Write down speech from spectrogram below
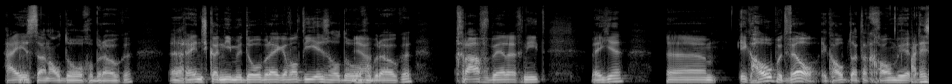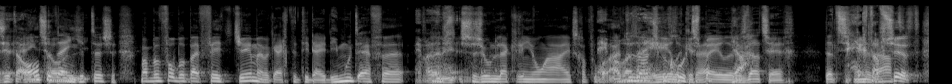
hij is dan al doorgebroken. Uh, Rens kan niet meer doorbreken, want die is al doorgebroken. Gravenberg niet, weet je... Ehm, ik hoop het wel. Ik hoop dat er gewoon weer... Maar er zit er altijd zo'n- eentje tussen. Maar bijvoorbeeld bij Fitz Jim heb ik echt het idee... die moet even een een- seizoen lekker in jonge Ajax gaan Nee, voetballen. maar wat een heerlijke goed, speler is dat zeg. Dat is echt Inderdaad. absurd. Maar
